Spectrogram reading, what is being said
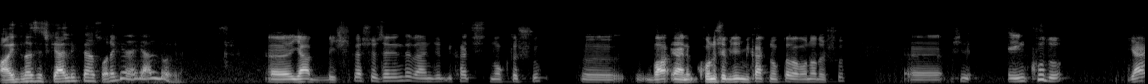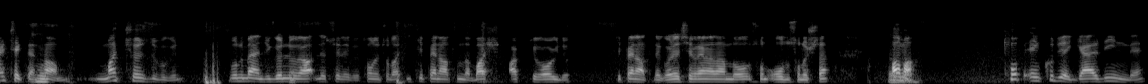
Aydın Aziz geldikten sonra yine geldi oyuna. Ee, ya Beşiktaş özelinde bence birkaç nokta şu. Var, yani konuşabileceğim birkaç nokta var ona da şu. Ee, şimdi Enkudu gerçekten Hı. tamam maç çözdü bugün. Bunu bence gönül rahatlığı söyleyebilir. Sonuç olarak iki penaltının da baş aktörü oydu. İki penaltıyla gole çeviren adam da oldu sonuçta. Ama top Enkudu'ya geldiğinde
